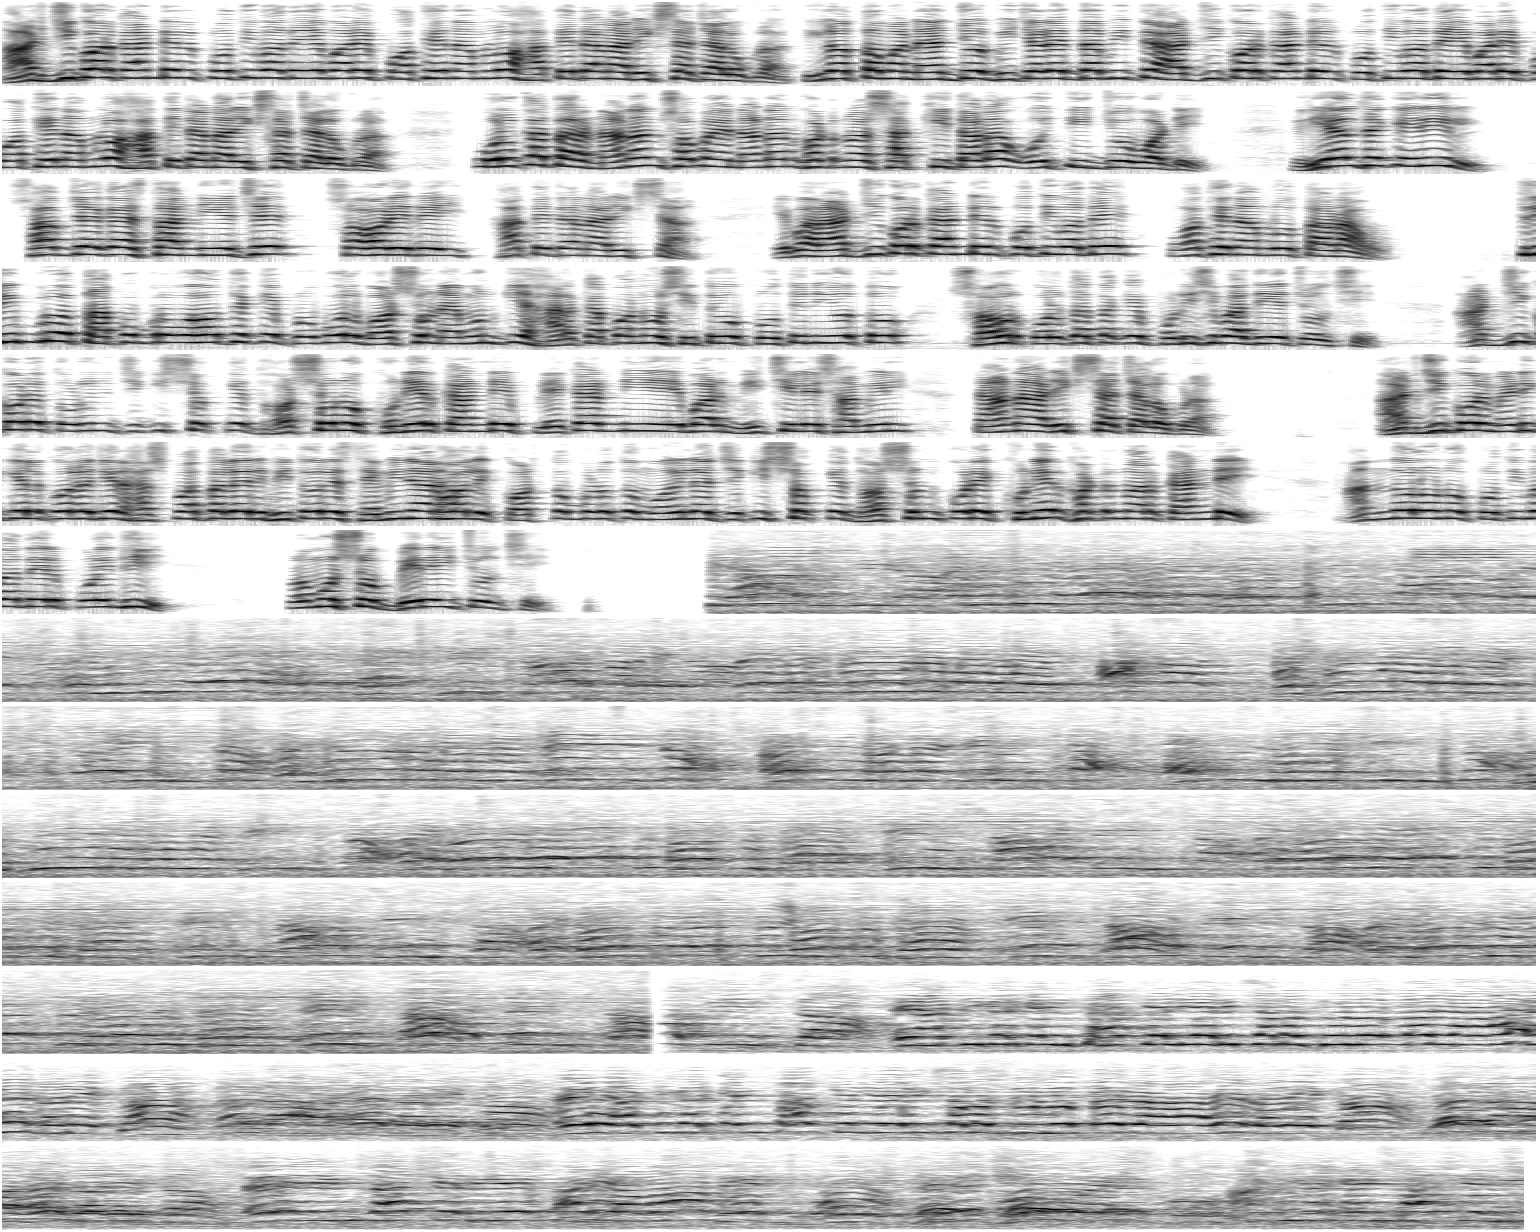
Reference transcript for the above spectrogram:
আরজিকর কাণ্ডের প্রতিবাদে এবারে পথে নামলো হাতে টানা রিক্সা চালকরা। তিলোত্তমা ন্যায্য বিচারের দাবিতে আরজিকর কাণ্ডের প্রতিবাদে এবারে পথে নামলো হাতে টানা রিক্সা চালকরা। কলকাতার নানান সময়ে নানান ঘটনার সাক্ষী তারা, ঐতিহ্য বটে। রিয়াল থেকে রিল, সব জায়গায় স্থান নিয়েছে শহরের এই হাতে টানা রিক্সা। এবার আরজিকর কাণ্ডের প্রতিবাদে পথে নামলো তারাও। তীব্র তাপপ্রবাহ থেকে প্রবল বর্ষণ, এমনকি হাড় কাঁপানো শীতেও প্রতিনিয়ত শহর কলকাতাকে পরিষেবা দিয়ে চলছে। আর্জি করে তরুণী চিকিৎসককে ধর্ষণ ও খুনের কাণ্ডে প্লেকার্ড নিয়ে এবার মিছিলে সামিল টানা রিক্সা চালকরা। আরজিকর মেডিকেল কলেজের হাসপাতালের ভিতরে সেমিনার হলে কর্তব্যরত মহিলা চিকিৎসককে ধর্ষণ করে খুনের ঘটনার কাণ্ডে আন্দোলন ও প্রতিবাদের পরিধি ক্রমশ বেড়েই চলছে। सीकर के इंसाफ के लिए रिक्शा मजदूर लोग लड़ रहा है लड़ेगा। लड़ रहा है लड़ेगा। सीकर के इंसाफ के लिए रिक्शा मजदूर लोग लड़ रहा है लड़ेगा। लड़ रहा है लड़ेगा। इंसाफ के लिए सारी आवाज़ है। सीकर के इंसाफ के लिए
